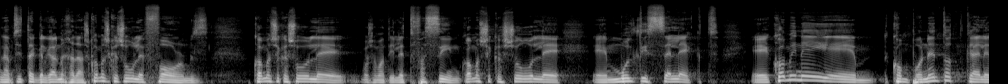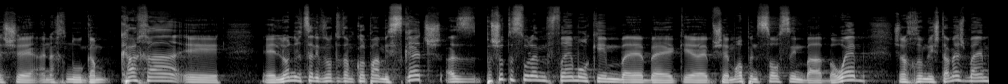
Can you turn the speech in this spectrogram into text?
להמציא את הגלגל מחדש. כל מה שקשור ל forms, כל מה שקשור, ל, כמו שאמרתי, לטפסים, כל מה שקשור ל multi select, אה, כל מיני אה, קומפוננטות כאלה שאנחנו גם ככה אה, לא נרצה לבנות אותם כל פעם מ scratch, אז פשוט עשו להם framework ים שהם open source ים ב web, שאנחנו יכולים להשתמש בהם,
